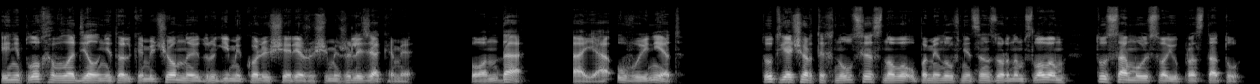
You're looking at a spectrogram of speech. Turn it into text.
и неплохо владел не только мечом, но и другими колюще-режущими железяками. Он да, а я, увы, нет. Тут я чертыхнулся, снова упомянув нецензурным словом ту самую свою простоту.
